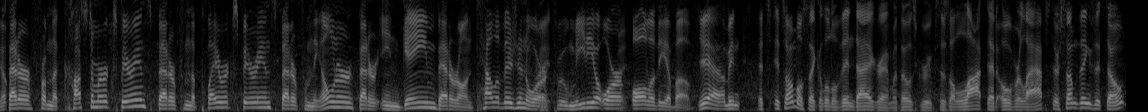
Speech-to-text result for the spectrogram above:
Yep. Better from the customer experience. Better from the player experience. Better from the owner. Better in game. Better on television or Right. through media or Right. all of the above. Yeah, I mean, it's it's almost like a little Venn diagram with those groups. There's a lot that overlaps. There's some things that don't.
